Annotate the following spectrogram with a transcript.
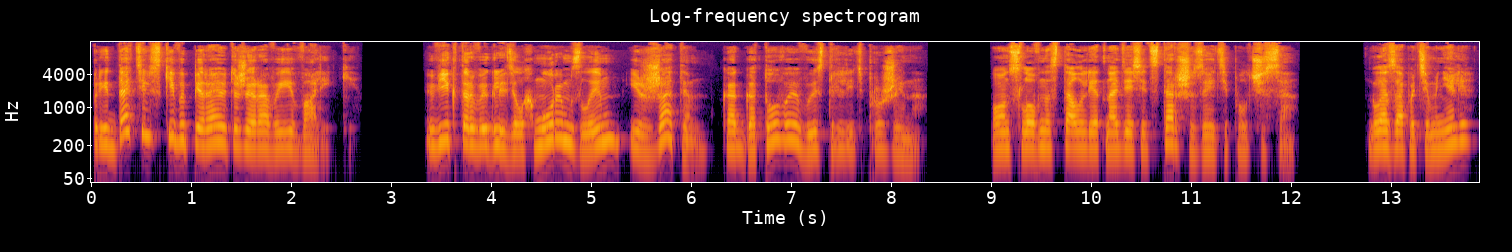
предательски выпирают жировые валики. Виктор выглядел хмурым, злым и сжатым, как готовая выстрелить пружина. Он словно стал лет на десять старше за эти полчаса. Глаза потемнели,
